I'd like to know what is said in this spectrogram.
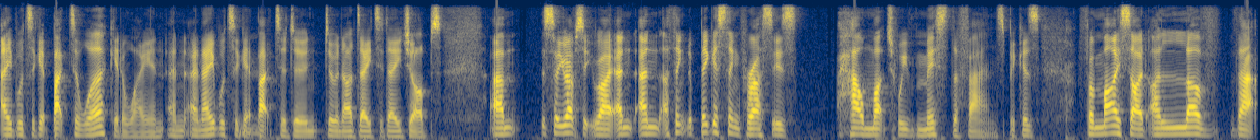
able to get back to work in a way and, and, and able to get mm. back to doing doing our day to day jobs. Um, so you're absolutely right, and and I think the biggest thing for us is how much we've missed the fans because from my side I love that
